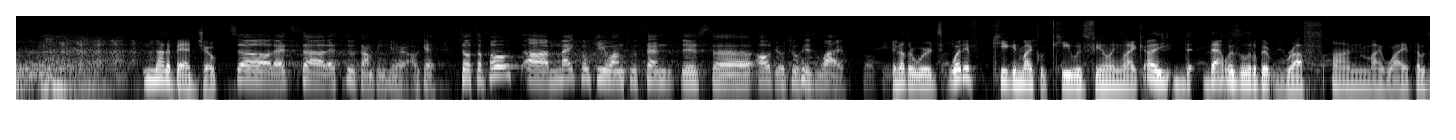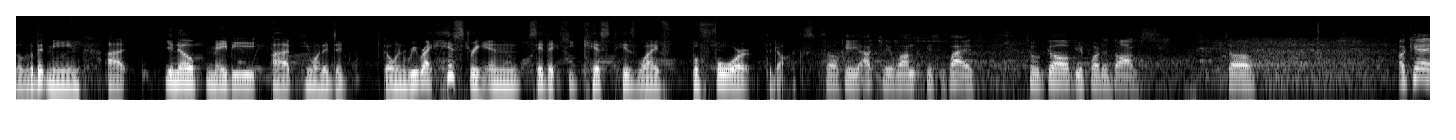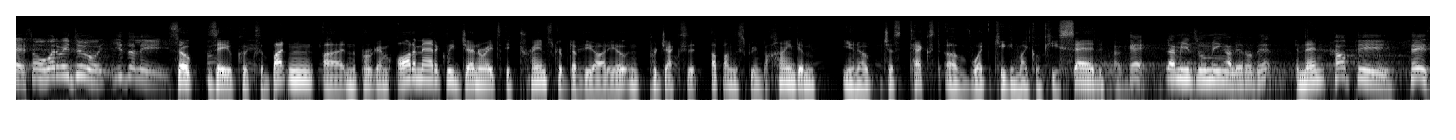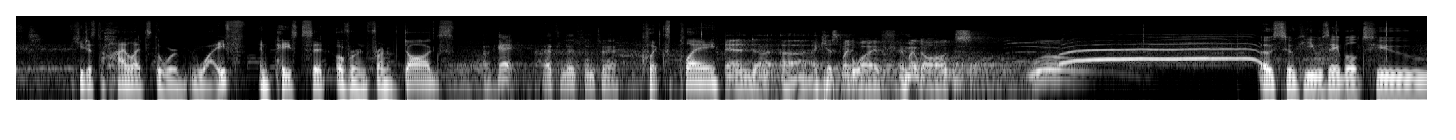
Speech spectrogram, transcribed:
Not a bad joke. So let's uh, let's do something here. Okay. So suppose uh, Michael Key wants to send this uh, audio to his wife. So he- In other words, what if Keegan Michael Key was feeling like, oh, th- that was a little bit rough on my wife, that was a little bit mean? Uh, you know, maybe uh, he wanted to go and rewrite history and say that he kissed his wife before the dogs. so he actually wants his wife to go before the dogs. So. Okay, so what do we do? Easily. So Zeyu clicks a button, uh, and the program automatically generates a transcript of the audio and projects it up on the screen behind him. You know, just text of what Keegan Michael Key said. Okay, let me zoom in a little bit. And then Copy, paste. He just highlights the word wife and pastes it over in front of dogs, Okay, let's listen to it. clicks play. And uh, uh, I kiss my wife and my dogs. Oh, so he was able to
